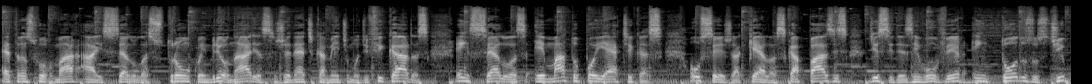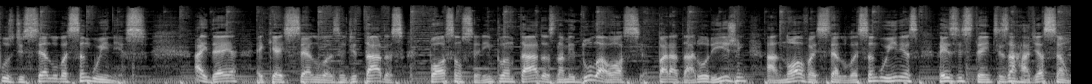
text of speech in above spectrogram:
é transformar as células tronco embrionárias geneticamente modificadas em células hematopoéticas, ou seja, aquelas capazes de se desenvolver em todos os tipos de células sanguíneas. A ideia é que as células editadas possam ser implantadas na medula óssea para dar origem a novas células sanguíneas resistentes à radiação.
